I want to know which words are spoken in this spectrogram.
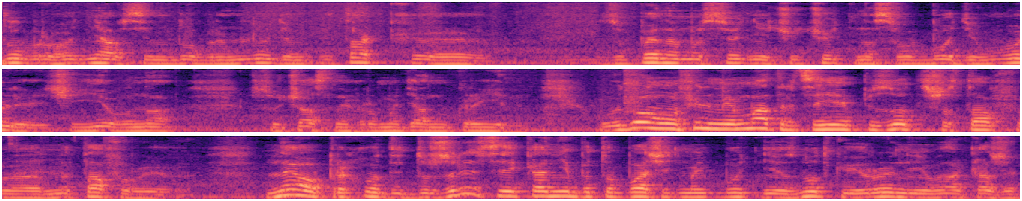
Доброго дня всім добрим людям. І так, е, зупинимося сьогодні чуть-чуть на свободі волі, чи є вона в сучасних громадян України. У відомому фільмі Матриця є епізод, що став е, метафорою. Нео приходить до жриці, яка нібито бачить майбутнє з ноткою іронії. Вона каже:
